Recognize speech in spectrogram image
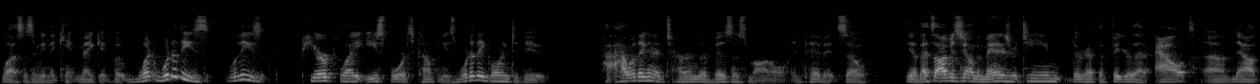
plus doesn't mean they can't make it. But what, what are these, what are these pure play esports companies? What are they going to do? How are they going to turn their business model and pivot? So you know that's obviously on the management team. They're going to have to figure that out. Um, now,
